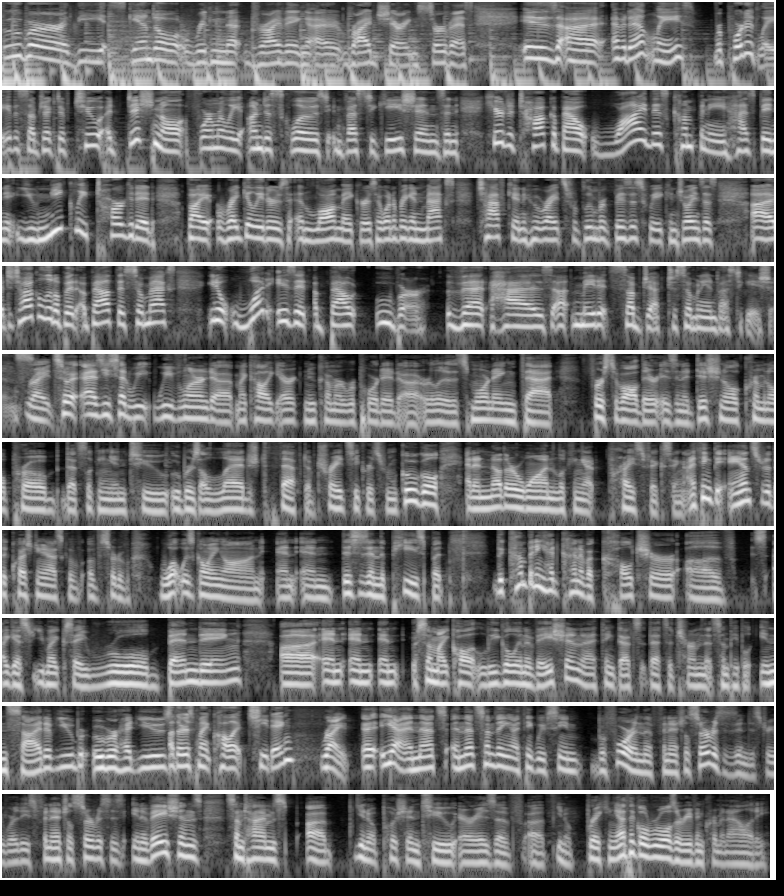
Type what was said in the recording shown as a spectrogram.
Uber, the scandal ridden driving uh, ride sharing service, is uh, evidently reportedly the subject of two additional formerly undisclosed investigations. And here to talk about why this company has been uniquely targeted by regulators and lawmakers, I want to bring in Max Chafkin, who writes for Bloomberg Business Week and joins us uh, to talk a little bit about this. So, Max, you know, what is it about Uber that has uh, made it subject to so many investigations. Right. So, as you said, we we've learned. Uh, my colleague Eric Newcomer reported uh, earlier this morning that First of all, there is an additional criminal probe that's looking into Uber's alleged theft of trade secrets from Google, and another one looking at price fixing. I think the answer to the question you ask of, of sort of what was going on, and, and this is in the piece, but the company had kind of a culture of I guess you might say rule bending, uh, and and and some might call it legal innovation. And I think that's that's a term that some people inside of Uber Uber had used. Others might call it cheating. Right. Uh, yeah, and that's and that's something I think we've seen before in the financial services industry, where these financial services innovations sometimes, uh, you know, push into areas of, uh, you know, breaking ethical rules or even criminality.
